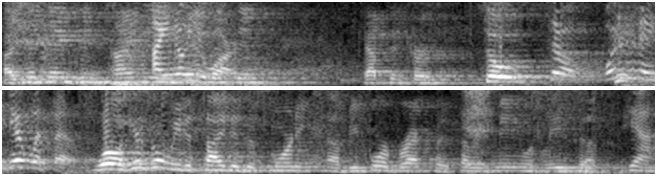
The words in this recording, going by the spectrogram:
I nicknamed him Tiny. I know you are. Captain Kirk. So So what do they get with this? Well, here's what we decided this morning uh, before breakfast. I was meeting with Lisa. Yeah.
